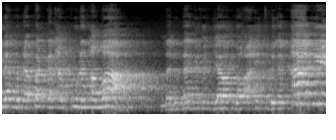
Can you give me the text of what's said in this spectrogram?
tidak mendapatkan ampunan Allah. Lalu Nabi menjawab doa itu dengan amin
